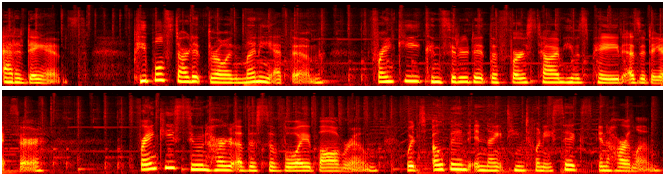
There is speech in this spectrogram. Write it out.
at a dance. People started throwing money at them. Frankie considered it the first time he was paid as a dancer. Frankie soon heard of the Savoy Ballroom, which opened in 1926 in Harlem.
